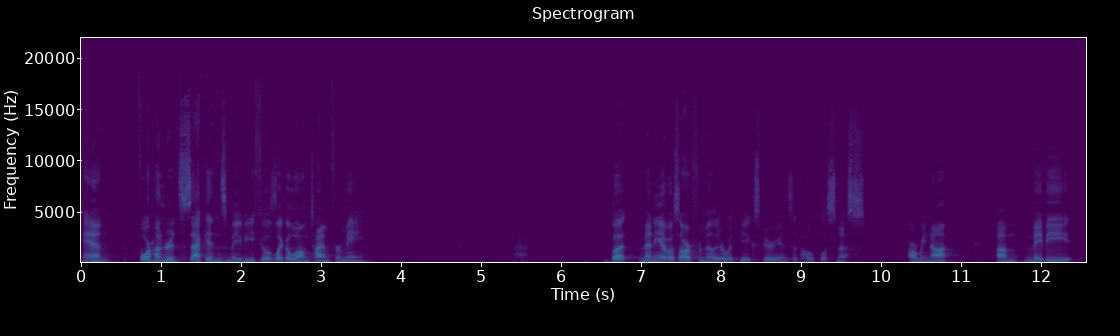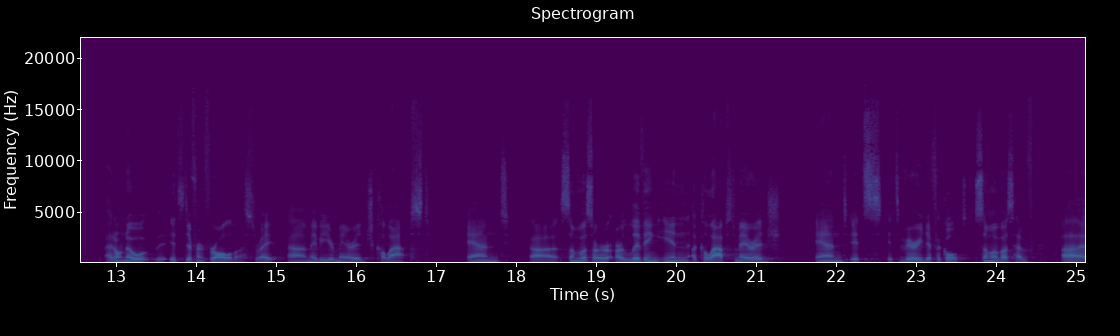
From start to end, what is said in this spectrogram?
Man, 400 seconds maybe feels like a long time for me. But many of us are familiar with the experience of hopelessness, are we not? Um, maybe, I don't know, it's different for all of us, right? Uh, maybe your marriage collapsed, and uh, some of us are, are living in a collapsed marriage, and it's, it's very difficult. Some of us have uh,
